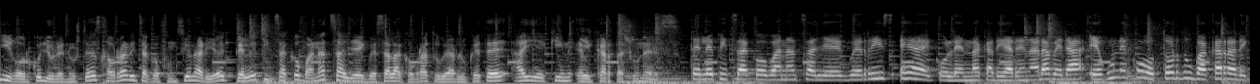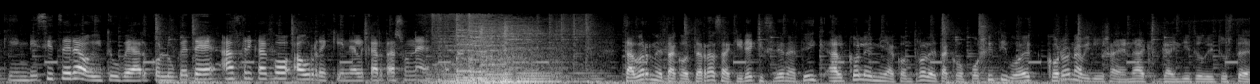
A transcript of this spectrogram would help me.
Inigo Urkulluren ustez jaurlaritzako funtzionarioek telepitzako banatzaileek bezala kobratu behar lukete haiekin elkartasunez. Telepitzako banatzaileek berriz EAeko lehendakariaren arabera eguneko otordu bakarrarekin bizitzera ohitu beharko lukete Afrikako aurrekin elkartasunez. Tabernetako terrazak ireki zirenetik alkolemia kontroletako positiboek koronavirusarenak gainditu dituzte.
